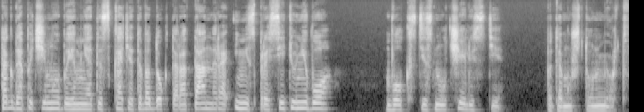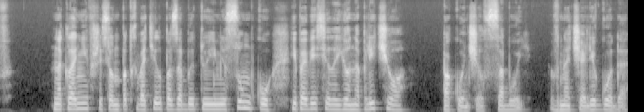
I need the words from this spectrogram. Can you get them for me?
Тогда почему бы им не отыскать этого доктора Таннера и не спросить у него? Волк стиснул челюсти, потому что он мертв. Наклонившись, он подхватил позабытую ими сумку и повесил ее на плечо. Покончил с собой в начале года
